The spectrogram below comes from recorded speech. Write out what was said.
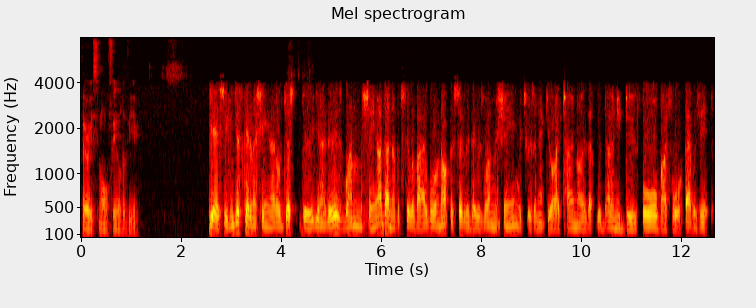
very small field of view? Yes, you can just get a machine that'll just do, you know, there is one machine, I don't know if it's still available or not, but certainly there was one machine, which was an Accueye Tomo, that would only do four by four. That was it.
